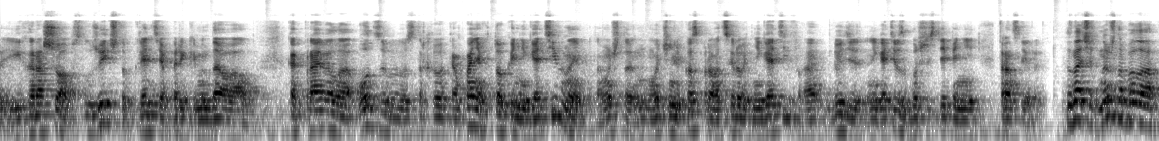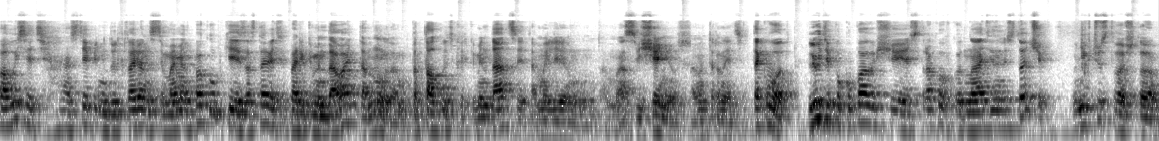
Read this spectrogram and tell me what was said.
и хорошо обслужить, чтобы клиент тебя порекомендовал. Как правило, отзывы в страховых компаниях только негативные, потому что ну, очень легко спровоцировать негатив, а люди негатив в большей степени транслируют. Значит, нужно было повысить степень удовлетворенности в момент покупки и заставить порекомендовать, там, ну, там, подтолкнуть к рекомендации там, или ну, там, освещению в интернете. Так вот, люди, покупающие страховку на один листочек, у них чувство, что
